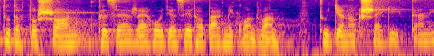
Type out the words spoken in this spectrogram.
tudatosan közelre, hogy azért, ha bármi gond van, tudjanak segíteni?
